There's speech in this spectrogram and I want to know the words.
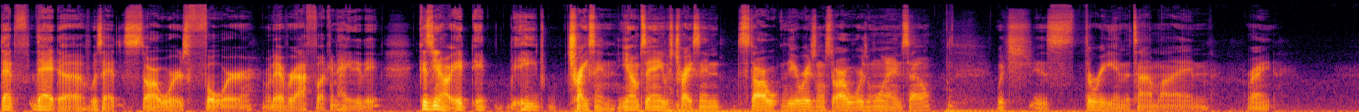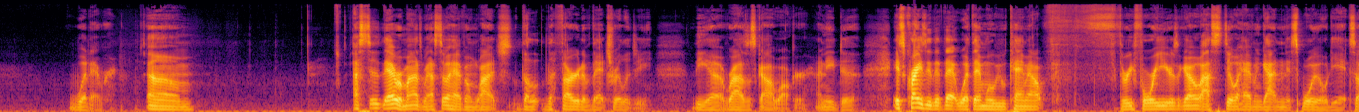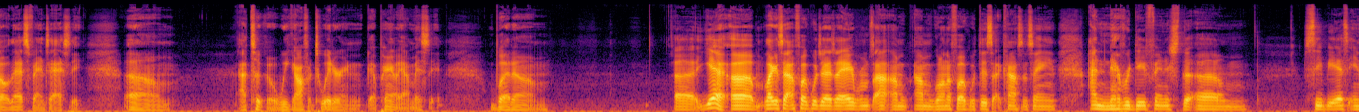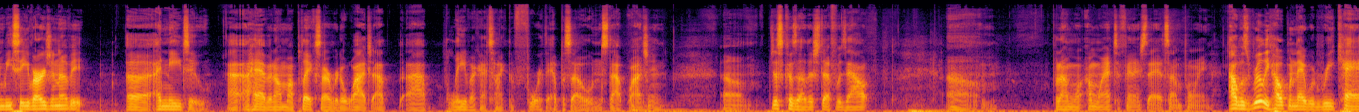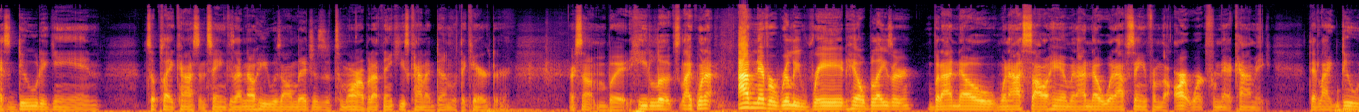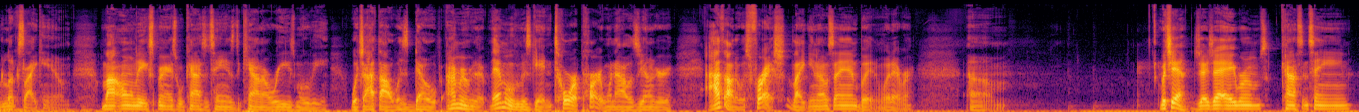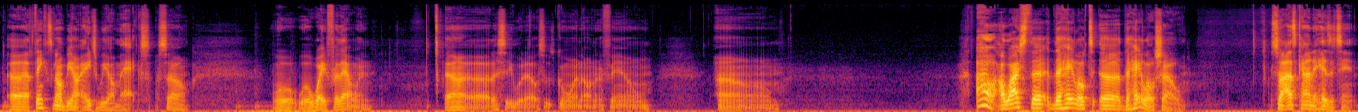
that that uh was that? Star Wars four whatever. I fucking hated it. Because you know it it he tracing you know what I'm saying? He was tracing Star the original Star Wars one so which is three in the timeline right? Whatever. Um I still that reminds me I still haven't watched the the third of that trilogy the uh, Rise of Skywalker I need to it's crazy that that what that movie came out f- three four years ago. I still haven't gotten it spoiled yet, so that's fantastic. Um, I took a week off of Twitter and apparently I missed it, but um, uh, yeah, uh, like I said, I fuck with J.J. Abrams. I, am I'm, I'm gonna fuck with this at Constantine. I never did finish the um, CBS NBC version of it. Uh, I need to. I, I, have it on my Plex server to watch. I I believe I got to like the fourth episode and stopped watching, um, just because other stuff was out. Um, but I'm I'm going to have to finish that at some point. I was really hoping they would recast Dude again to play Constantine because I know he was on Legends of Tomorrow, but I think he's kind of done with the character or something. But he looks like when I I've never really read Hellblazer, but I know when I saw him and I know what I've seen from the artwork from that comic that like dude looks like him my only experience with Constantine is the Keanu Reeves movie, which I thought was dope. I remember that, movie was getting tore apart when I was younger. I thought it was fresh, like you know what I'm saying, but whatever. Um, but yeah, J.J. Abrams, Constantine. Uh, I think it's gonna be on HBO Max, so we'll we'll wait for that one. Uh, let's see what else is going on in film. Um, Oh, I watched the the Halo uh, the Halo show, so I was kind of hesitant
